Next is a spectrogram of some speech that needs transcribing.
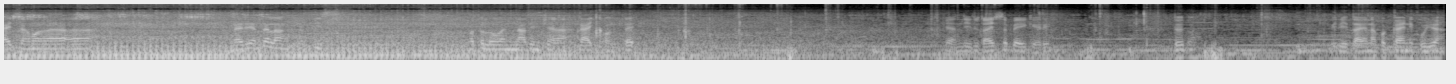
Kahit sa mga uh, merienda lang, at least matulungan natin siya na kahit konti. Yan, dito tayo sa bakery. Doon oh. Bili tayo ng pagkain ni kuya.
